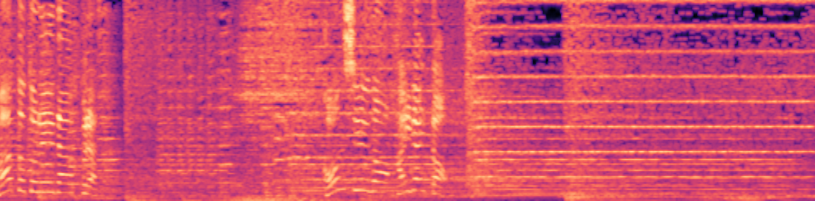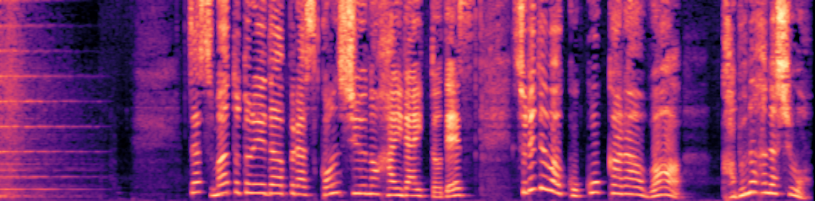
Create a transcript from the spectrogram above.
スマートトレーダープラス。今週のハイライト。ザ・スマートトレーダープラス今週のハイライトです。それではここからは株の話を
